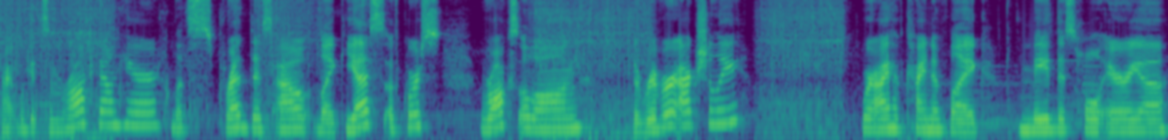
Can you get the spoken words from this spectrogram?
All right, we'll get some rock down here. Let's spread this out. Like, yes, of course, rocks along the river, actually, where I have kind of, like, made this whole area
